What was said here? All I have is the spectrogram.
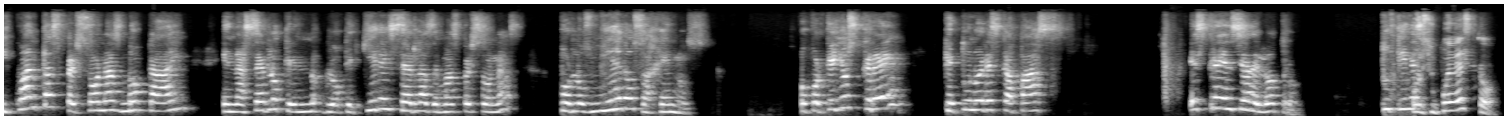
¿Y cuántas personas no caen en hacer lo que, lo que quieren ser las demás personas por los miedos ajenos? O porque ellos creen que tú no eres capaz. Es creencia del otro. Tú tienes... Por supuesto.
